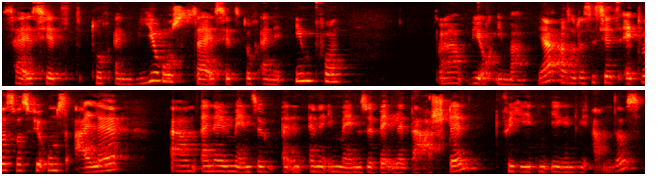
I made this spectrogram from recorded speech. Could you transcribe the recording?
sei es jetzt durch ein Virus, sei es jetzt durch eine Impfung, äh, wie auch immer. Ja, also das ist jetzt etwas, was für uns alle ähm, eine, immense, eine, eine immense Welle darstellt, für jeden irgendwie anders.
